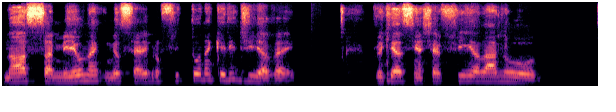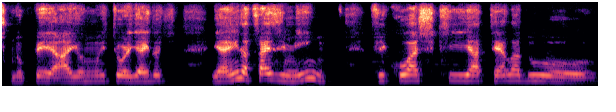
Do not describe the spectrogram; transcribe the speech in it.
Nossa, meu, né, meu cérebro fritou naquele dia, velho. Porque assim, a chefinha lá no, no PA e eu no monitor, e ainda, e ainda atrás de mim ficou, acho que a tela do...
